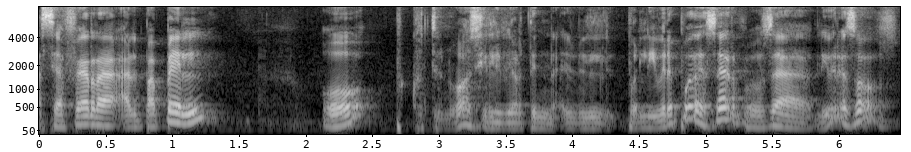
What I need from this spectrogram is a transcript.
se aferra al papel o pues, continúa si libre, pues libre puede ser, pues, o sea, libre sos.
